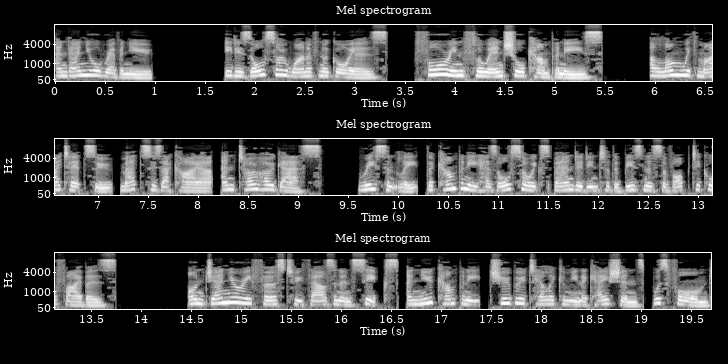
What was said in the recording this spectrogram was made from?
and annual revenue. It is also one of Nagoya's four influential companies, along with Meitetsu, Matsuzakaya, and Toho Gas. Recently, the company has also expanded into the business of optical fibers. On January 1, 2006, a new company, Chubu Telecommunications, was formed.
